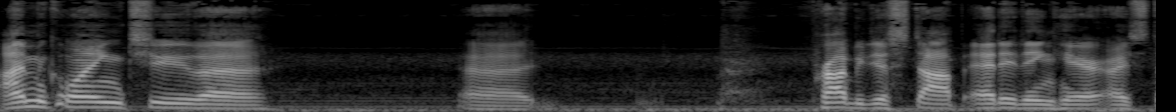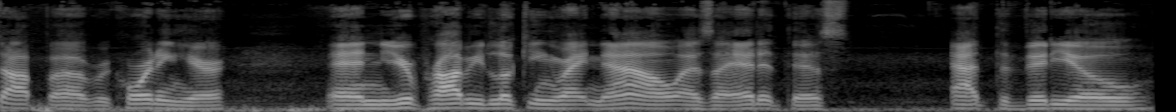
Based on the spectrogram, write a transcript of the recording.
I'm going to uh, uh, probably just stop editing here. I stop recording here, and you're probably looking right now as I edit this at the video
